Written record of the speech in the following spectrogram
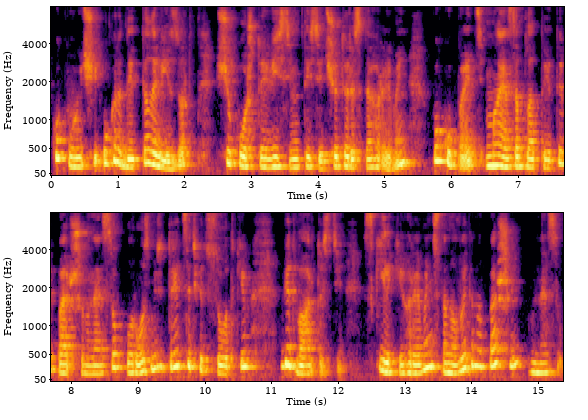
Купуючи у кредит телевізор, що коштує 8400 гривень, покупець має заплатити перший внесок у розмірі 30% від вартості. Скільки гривень становитиме перший внесок?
